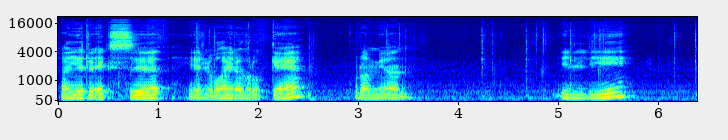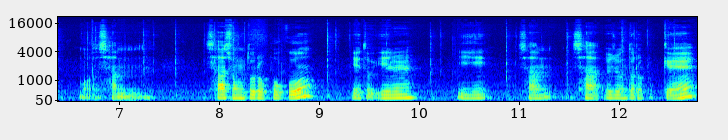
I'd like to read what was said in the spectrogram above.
자 얘를 X 얘를 Y라 그럴게. 그러면 1, 2, 뭐 3, 4 정도로 보고 얘도 1, 2, 3, 4이 정도로 볼게.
